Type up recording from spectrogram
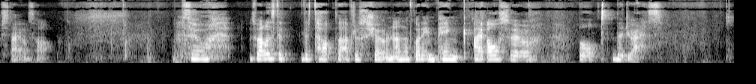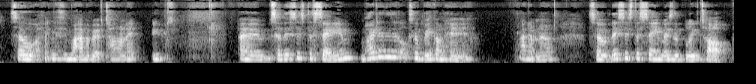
style top. So as well as the, the top that I've just shown and I've got it in pink, I also bought the dress. So I think this might have a bit of tan on it. Oops. Um, so this is the same. Why does it look so big on here? I don't know. So this is the same as the blue top,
